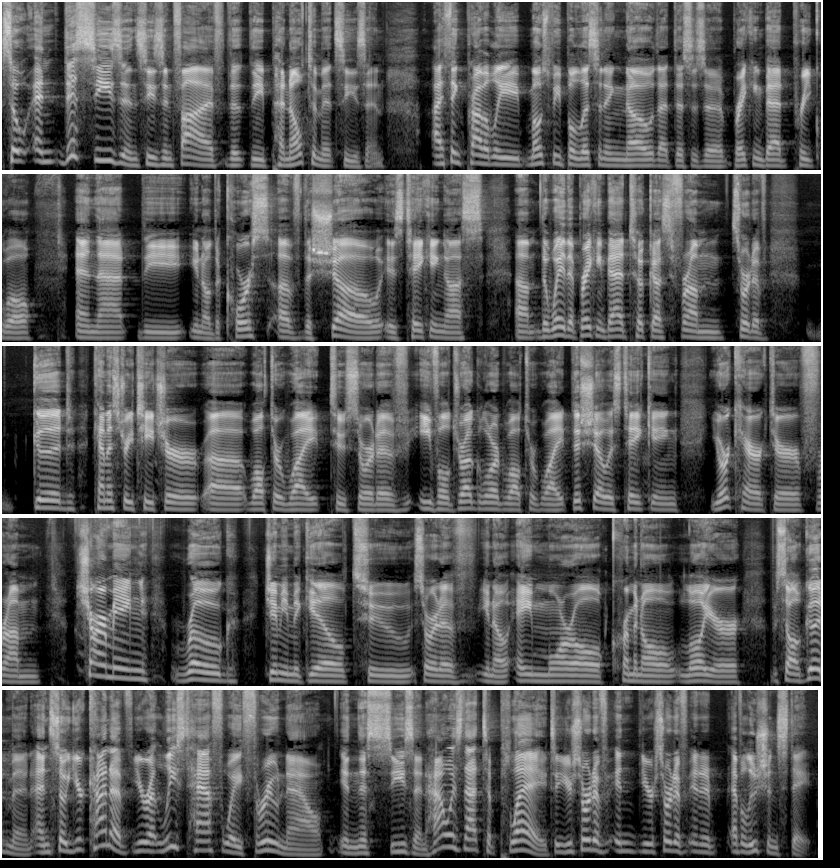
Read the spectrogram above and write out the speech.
So, and this season, season five, the, the penultimate season, I think probably most people listening know that this is a Breaking Bad prequel and that the you know the course of the show is taking us um, the way that Breaking Bad took us from sort of good chemistry teacher uh, Walter White to sort of evil drug lord Walter White. This show is taking your character from charming rogue Jimmy McGill to sort of you know amoral criminal lawyer Saul Goodman, and so you're kind of you're at least halfway through now in this season. How is that to play? To you're sort of in you're sort of in an evolution state.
